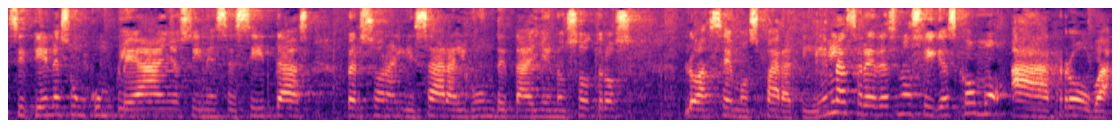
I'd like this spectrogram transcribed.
Si tienes un cumpleaños y necesitas personalizar algún detalle, nosotros lo hacemos para ti. En las redes nos sigues como arroba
